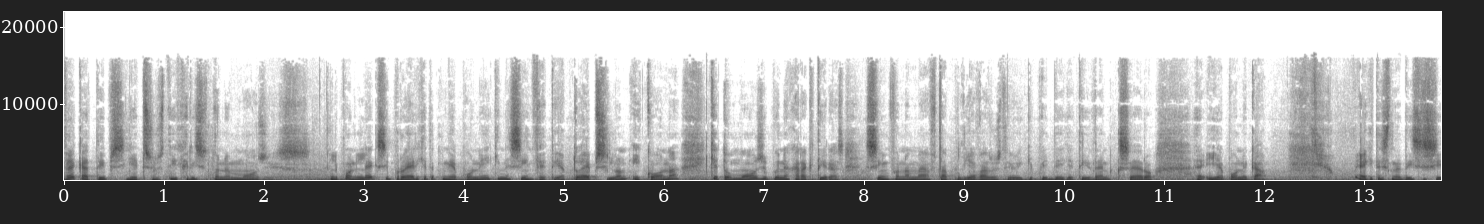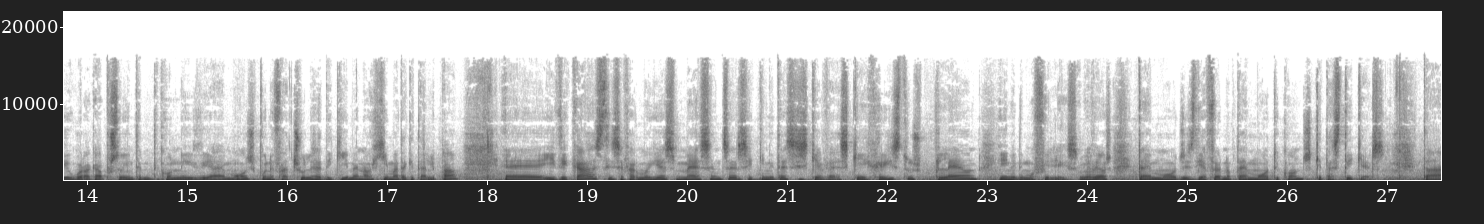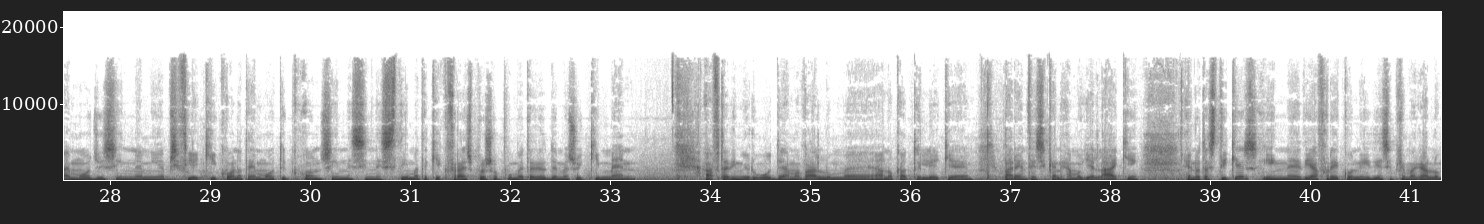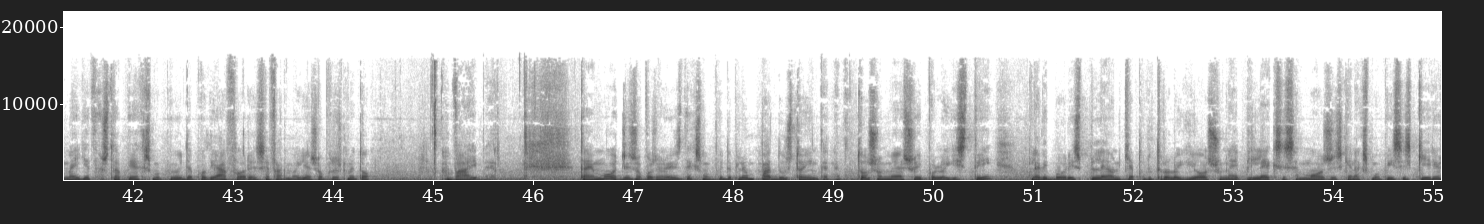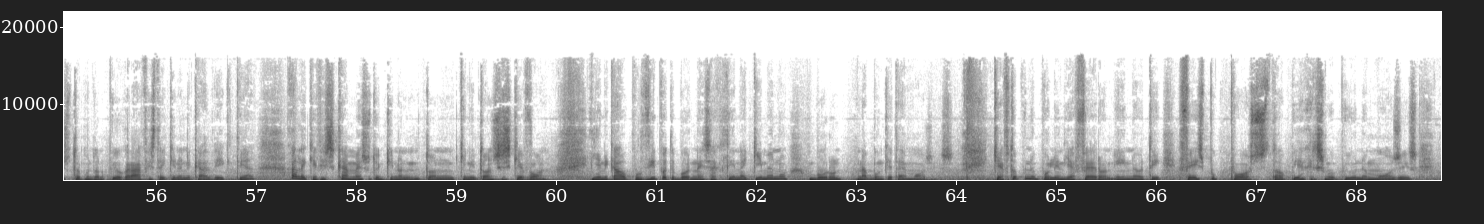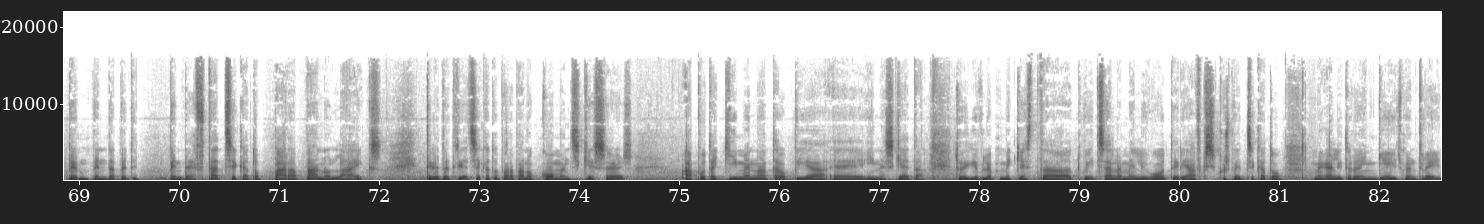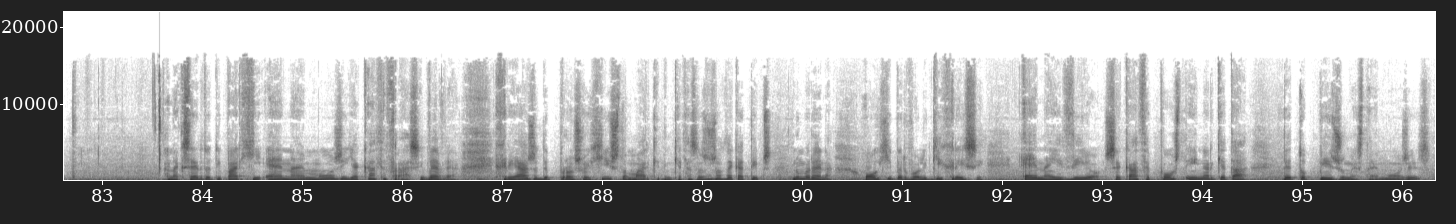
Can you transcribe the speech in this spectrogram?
10 tips για τη σωστή χρήση των emojis. Λοιπόν, η λέξη προέρχεται από την Ιαπωνία και είναι σύνθετη από το ε, εικόνα και το emoji που είναι χαρακτήρας. Σύμφωνα με αυτά που διαβάζω στη Wikipedia, γιατί δεν ξέρω ε, Ιαπωνικά. Έχετε συναντήσει σίγουρα κάπου στο ίντερνετ εικονίδια emoji που είναι φατσούλες, αντικείμενα, οχήματα κτλ. Ε, ειδικά στις εφαρμογές Messenger σε κινητές συσκευές. Και η χρήση τους πλέον είναι δημοφιλής. Βεβαίως τα emojis διαφέρουν από τα emoticons και τα stickers. Τα emojis είναι μια ψηφιακή εικόνα, τα emoticons είναι συναισθήματα και εκφράσεις προσώπου που μεταδίδονται μέσω κειμένου. Αυτά δημιουργούνται άμα βάλουμε άνω κάτω τελεία και παρένθεση, κάνει χαμογελάκι. Ενώ τα stickers είναι διάφορα εικονίδια σε πιο μεγάλο μέγεθος, τα οποία χρησιμοποιούνται από διάφορες εφαρμογές όπως με το Viber. Τα emojis, όπως γνωρίζετε, χρησιμοποιούνται πλέον παντού στο ίντερνετ. Τόσο μέσω υπολογιστή, δηλαδή μπορείς πλέον και από το πληκτρολόγιό σου να επιλέξεις emojis και να χρησιμοποιήσεις, κυρίως τον τρόπο με τον οποίο γράφεις στα κοινωνικά δίκτυα, αλλά και φυσικά μέσω των, των κινητών συσκευών. Γενικά, οπουδήποτε μπορεί να εισαχθεί ένα κείμενο, μπορούν να μπουν και τα emojis. Και αυτό που είναι πολύ ενδιαφέρον είναι ότι Facebook posts τα οποία χρησιμοποιούν emojis παίρνουν 57% παραπάνω likes, 33% παραπάνω comments και shares από τα κείμενα τα οποία ε, είναι σκέτα. Το ίδιο βλέπουμε και στα tweets, αλλά με λιγότερη αύξηση, 25% μεγαλύτερο engagement rate. Να ξέρετε ότι υπάρχει ένα emoji για κάθε φράση. Βέβαια, χρειάζονται προσοχή στο marketing και θα σας δώσω 10 tips. Νούμερο 1. Όχι υπερβολική χρήση. Ένα ή δύο σε κάθε post είναι αρκετά. Δεν το πίζουμε στα emojis.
